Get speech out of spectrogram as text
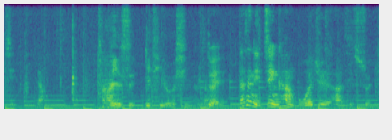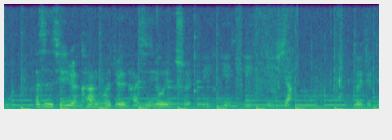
景这样。它也是一体而行的。，对，但是你近看不会觉得它是水纹，但是其实远看你会觉得它是有点水的意意意意象。对对对，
